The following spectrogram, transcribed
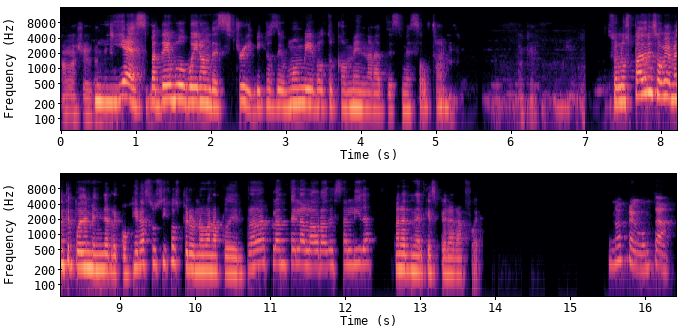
I'm not sure if that makes sense. Yes, but they will wait on the street because they won't be able to come in not at dismissal time. Okay. So los padres obviamente pueden venir a recoger a sus hijos, pero no van a poder entrar al plantel a la hora de salida, van a tener que esperar afuera. Una pregunta.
